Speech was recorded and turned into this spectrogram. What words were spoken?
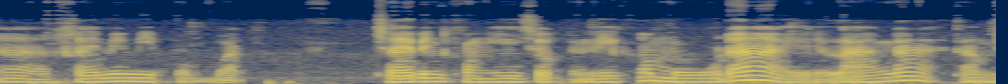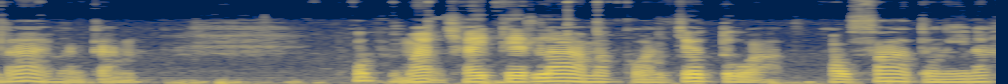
อ่าใครไม่มีปรับวัดใช้เป็นกล่องอิงสดแบบนี้ก็โมได้ล้างได้ทำได้เหมือนกัน เพราะผมใช้เทสลามาก่อนเจ้าตัวอัลฟาตัวนี้นะ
